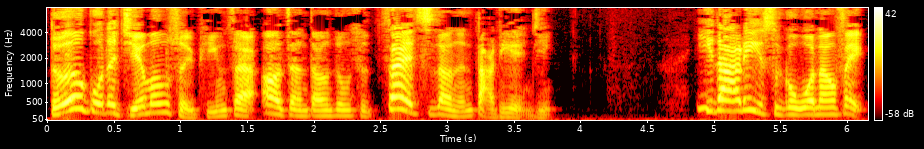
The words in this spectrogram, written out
德国的结盟水平在二战当中是再次让人大跌眼镜，意大利是个窝囊废。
